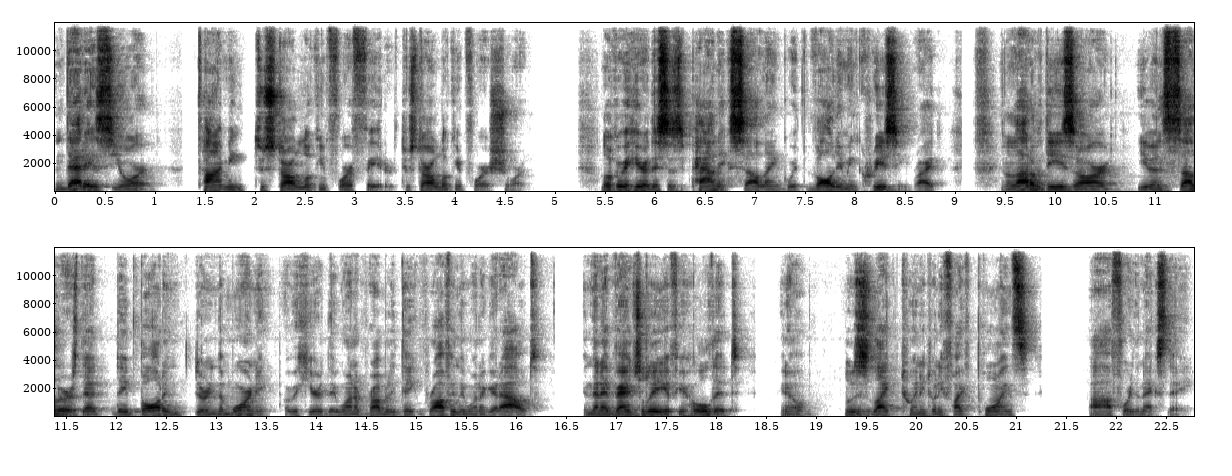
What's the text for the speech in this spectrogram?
And that is your timing to start looking for a fader, to start looking for a short. Look over here, this is panic selling with volume increasing, right? And a lot of these are even sellers that they bought in during the morning over here. They want to probably take profit, they want to get out. And then eventually, if you hold it, you know, loses like 20, 25 points uh, for the next day.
